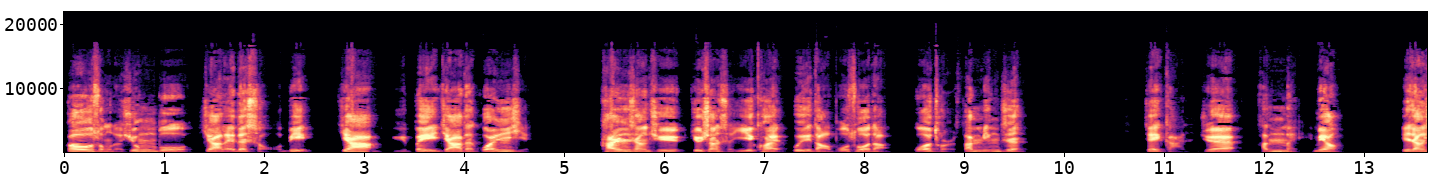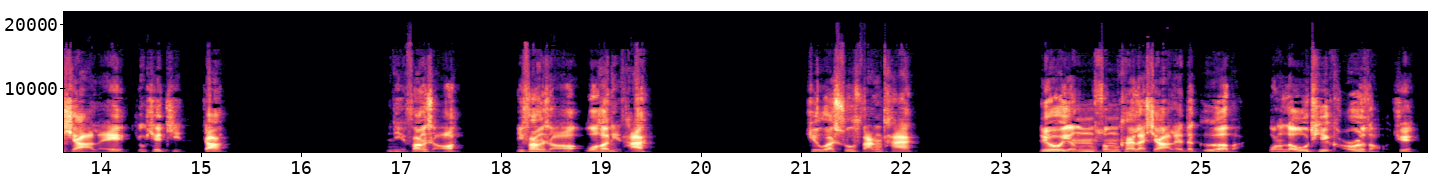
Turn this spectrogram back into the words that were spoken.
高耸的胸部，下来的手臂。家与被家的关系，看上去就像是一块味道不错的火腿三明治，这感觉很美妙，也让夏雷有些紧张。你放手，你放手，我和你谈。去我书房谈。刘莹松开了夏雷的胳膊，往楼梯口走去。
